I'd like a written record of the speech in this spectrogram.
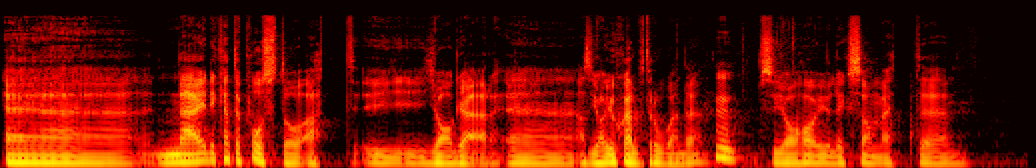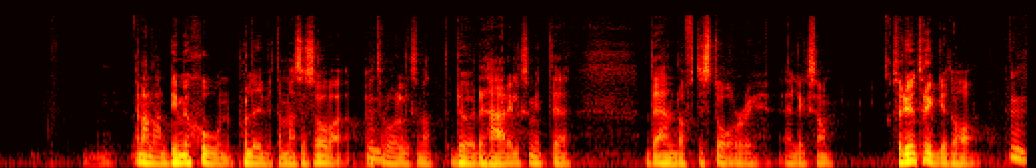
Eh, nej, det kan jag inte påstå att jag är. Eh, alltså jag är ju själv troende. Mm. Så jag har ju liksom ett, eh, en annan dimension på livet om man säger så. Va? Jag mm. tror liksom att döden här är liksom inte the end of the story. Eh, liksom. Så det är en trygghet att ha. Mm.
